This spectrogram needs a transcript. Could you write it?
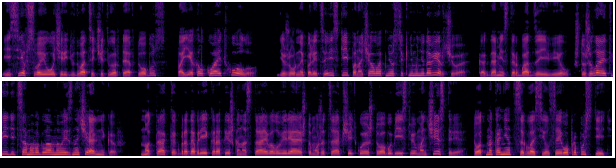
и, сев в свою очередь в 24-й автобус, поехал к Уайт-Холлу. Дежурный полицейский поначалу отнесся к нему недоверчиво, когда мистер Бат заявил, что желает видеть самого главного из начальников. Но так как бродобрей-коротышка настаивал, уверяя, что может сообщить кое-что об убийстве в Манчестере, тот, наконец, согласился его пропустить.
